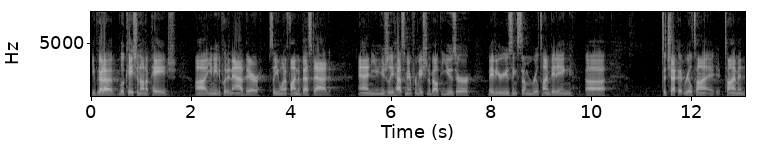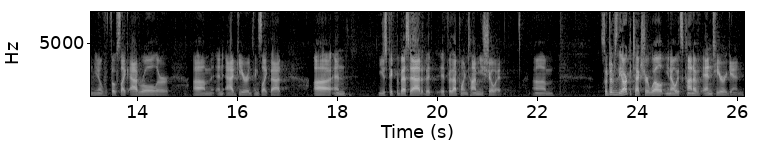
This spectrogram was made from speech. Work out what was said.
you've got a location on a page. Uh, you need to put an ad there, so you want to find the best ad and you usually have some information about the user. Maybe you're using some real-time bidding uh, to check at real time, time and you know folks like AdRoll or um, and AdGear and things like that. Uh, and you just pick the best ad that, for that point in time, you show it. Um, so in terms of the architecture, well, you know, it's kind of n-tier again.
